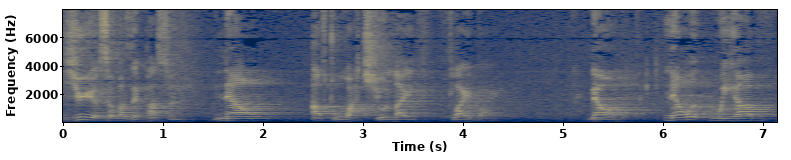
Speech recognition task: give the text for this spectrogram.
you yourself as a person now have to watch your life fly by. Now now we have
